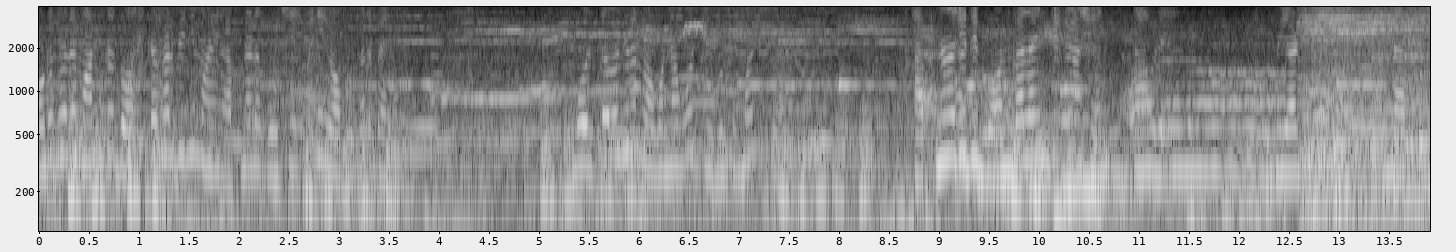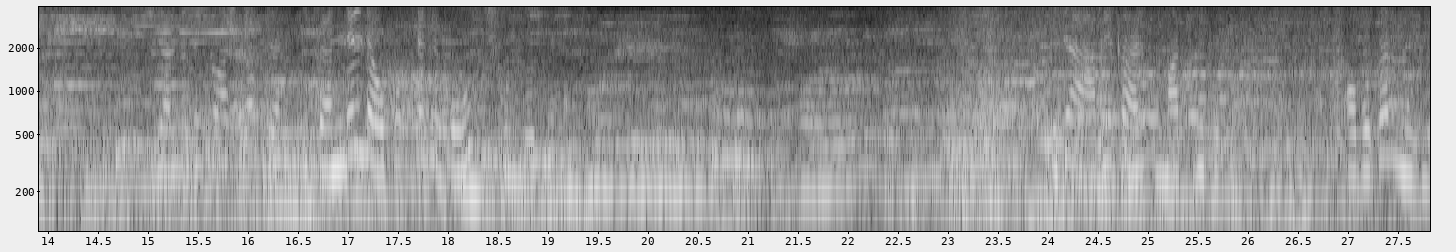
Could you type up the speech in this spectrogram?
অটো ধরে মাত্র দশ টাকার বিনিময়ে আপনারা পৌঁছে যাবেন এই অবতার প্যান্ডেল। বলতে হবে যেটা নবনগর যুব সমাজ আপনারা যদি বনগা লাইন থেকে আসেন, তাহলে বিরাটিতে নামবেন। শিয়ালদা থেকেও আসলে বিরাটিতে। প্যান্ডেলটা ওপর থেকে বহুত সুন্দর দেখাচ্ছে। এটা আগেকার মাতৃপতি। অবতার মুভি।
